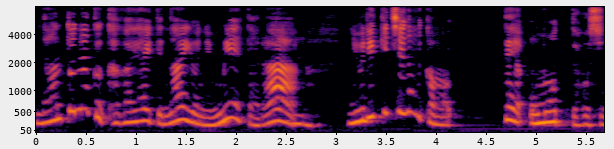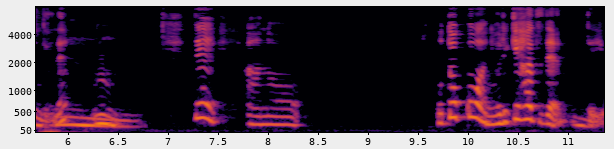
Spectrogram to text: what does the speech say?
なんとなく輝いてないように見えたら、如力違いかもって思ってほしいんだよね。うんで、あの、男は如力発電ってい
